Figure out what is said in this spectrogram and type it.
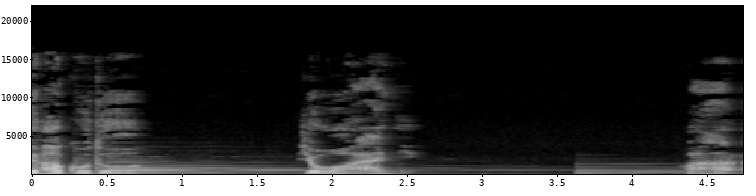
别怕孤独，有我爱你。晚安。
